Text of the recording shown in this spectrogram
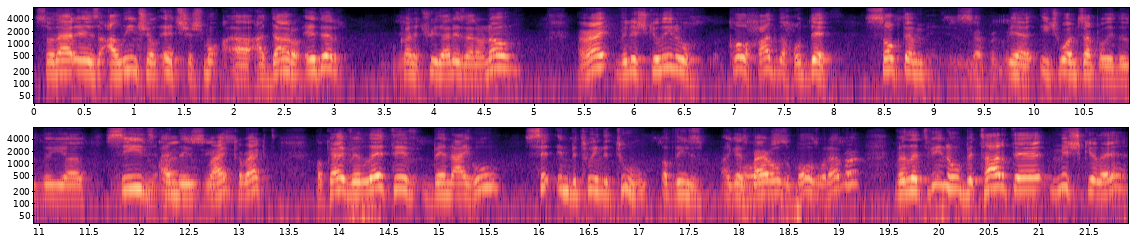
So that is alin shel et sheshmo uh, adar or eder. What kind of tree that is, I don't know. All right, vinishkelinu kol had lehudeh. Soak them Separately. yeah, each one separately. The the uh, seeds and the seeds. right, correct. Okay, veletiv benaihu sit in between the two of these, I guess, Bowls. barrels, bowls, whatever. Veletvinu betarte mishkele.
